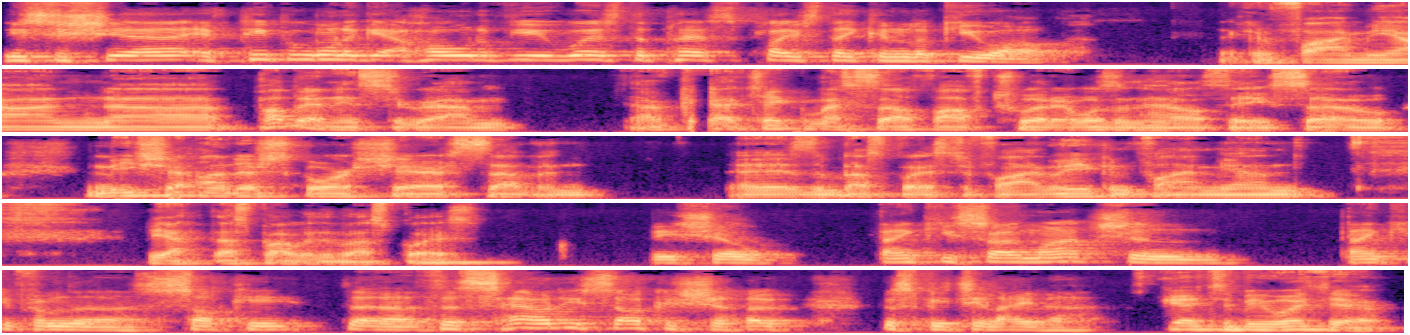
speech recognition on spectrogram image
Misha Sher, if people want to get a hold of you, where's the best place they can look you up? They can find me on uh, probably on Instagram. I've, I've taken myself off Twitter. It wasn't healthy. So Misha underscore sher seven is the best place to find me. You can find me on, yeah, that's probably the best place. Misha, thank you so much. And thank you from the soccer, the, the Saudi soccer show. We'll speak to you later. It's good to be with you.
